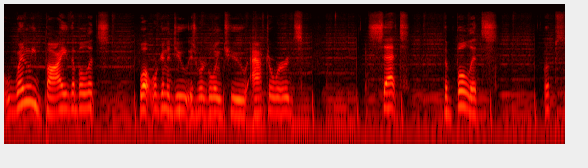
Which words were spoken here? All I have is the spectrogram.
when we buy the bullets, what we're gonna do is we're going to afterwards set the bullets, whoops,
